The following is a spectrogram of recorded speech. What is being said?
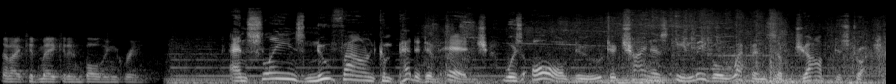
than I could make it in Bowling Green. And Slane's newfound competitive edge was all due to China's illegal weapons of job destruction.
